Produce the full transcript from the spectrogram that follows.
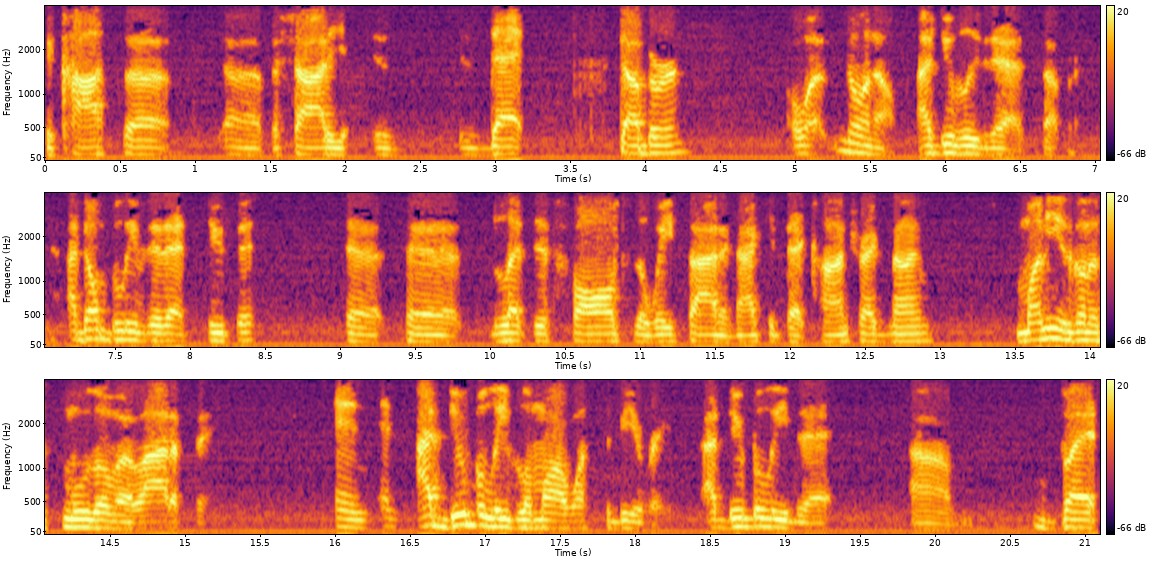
DeCosta uh, Bisciotti is is that stubborn. Oh, no, no, I do believe they're that stubborn. I don't believe they're that stupid to to let this fall to the wayside and not get that contract done. Money is going to smooth over a lot of things, and and I do believe Lamar wants to be a Raven. I do believe that, um, but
